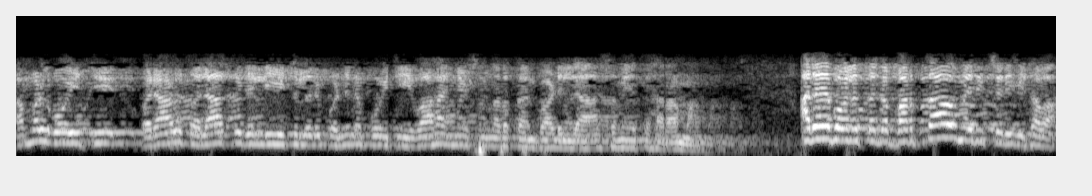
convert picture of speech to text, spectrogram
നമ്മൾ പോയിട്ട് ഒരാൾ തൊലാത്ത് ചൊല്ലിയിട്ടുള്ള ഒരു പെണ്ണിനെ പോയിട്ട് വിവാഹ അന്വേഷണം നടത്താൻ പാടില്ല. ആ സമയത്ത് ഹറാമാണ്. അതേപോലെ തന്നെ ഭർത്താവ് മരിച്ചൊരു വിധവ.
